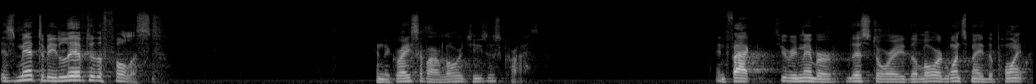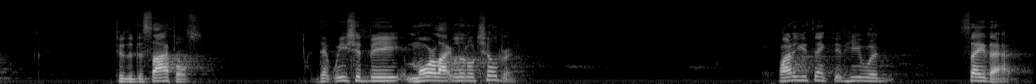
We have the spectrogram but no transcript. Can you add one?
is meant to be lived to the fullest in the grace of our Lord Jesus Christ. In fact, if you remember this story, the Lord once made the point to the disciples that we should be more like little children. Why do you think that he would say that?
